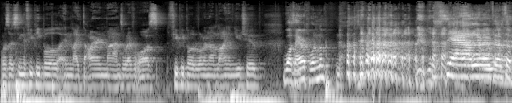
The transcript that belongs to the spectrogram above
what was I seen a few people in like the Iron Mans or whatever it was. A few people running online on YouTube. Was Eric one of them? No. Yeah, you were influenced them.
